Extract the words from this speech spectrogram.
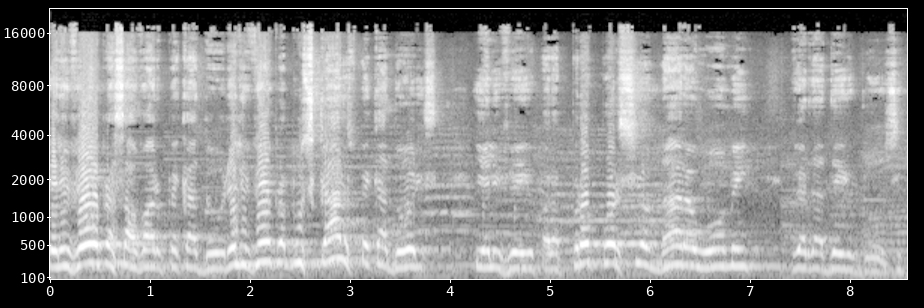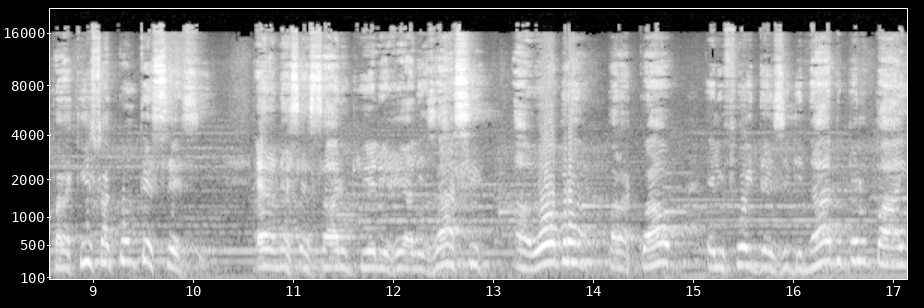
Ele veio para salvar o pecador, ele veio para buscar os pecadores e ele veio para proporcionar ao homem verdadeiro gozo. E para que isso acontecesse, era necessário que ele realizasse a obra para a qual ele foi designado pelo Pai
